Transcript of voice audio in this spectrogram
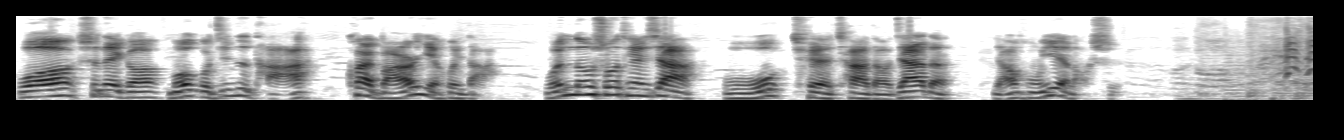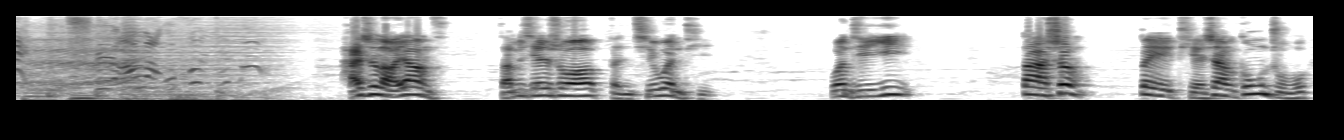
我是那个蘑菇金字塔，快板儿也会打，文能说天下，武却差到家的杨红叶老师。还是老样子，咱们先说本期问题。问题一：大圣被铁扇公主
